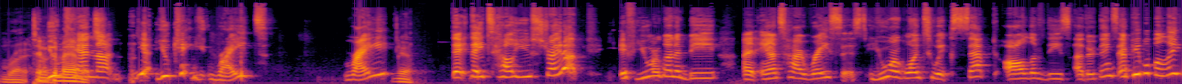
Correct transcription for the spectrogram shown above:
Right. Ten You cannot. Yeah, you can't. you- Right. Right. Yeah. They, they tell you straight up if you are going to be an anti-racist you are going to accept all of these other things and people believe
